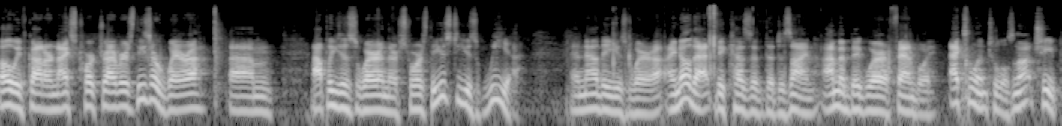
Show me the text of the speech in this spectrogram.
oh, we've got our nice torque drivers. These are Wera. Um, Apple uses Wera in their stores. They used to use Wiha and now they use Wera. I know that because of the design. I'm a big Wera fanboy. Excellent tools, not cheap,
